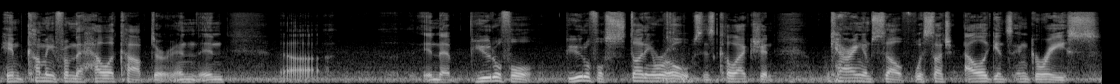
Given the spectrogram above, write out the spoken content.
Him coming from the helicopter and in, uh, in that beautiful, beautiful, stunning robes, his collection, carrying himself with such elegance and grace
